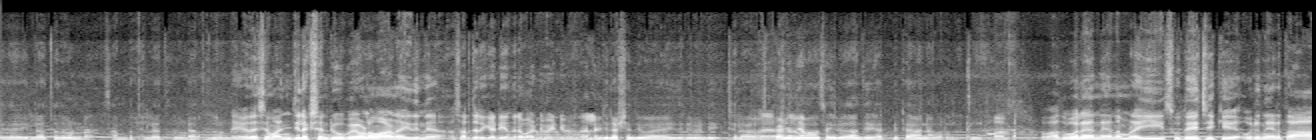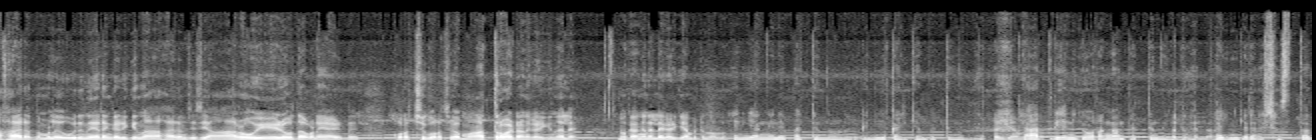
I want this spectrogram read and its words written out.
ഇത് ഇല്ലാത്തത് കൊണ്ട് സമ്പത്തില്ലാത്തത് കൊണ്ട് ഏകദേശം അഞ്ച് ലക്ഷം രൂപയോളമാണ് ഇതിന് സർജറിക്ക് അടിയന്തരമായിട്ട് വേണ്ടി വരുന്നത് അഞ്ച് ലക്ഷം രൂപ ഇതിന് വേണ്ടി ചിലവ്. കഴിഞ്ഞ മാസം ഇരുപതാം തീയതി അഡ്മിറ്റ് ആവാനാണ് പറഞ്ഞത്. അപ്പോൾ അതുപോലെ തന്നെ നമ്മുടെ ഈ സുതേച്ചിക്ക് ഒരു നേരത്തെ ആഹാരം നമ്മൾ ഒരു നേരം കഴിക്കുന്ന ആഹാരം ചേച്ചി ആറോ ഏഴോ തവണയായിട്ട് കുറച്ച് കുറച്ച് മാത്രമായിട്ടാണ് കഴിക്കുന്നത് അല്ലേ? നമുക്ക് അങ്ങനെയല്ലേ കഴിക്കാൻ പറ്റുന്നുള്ളൂ? എനിക്ക് അങ്ങനെ പറ്റുന്നുള്ളൂ. എനിക്ക് കഴിക്കാൻ പറ്റുന്നില്ല. രാത്രി എനിക്ക് ഉറങ്ങാൻ പറ്റുന്നില്ല. ഭയങ്കര അസ്വസ്ഥത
